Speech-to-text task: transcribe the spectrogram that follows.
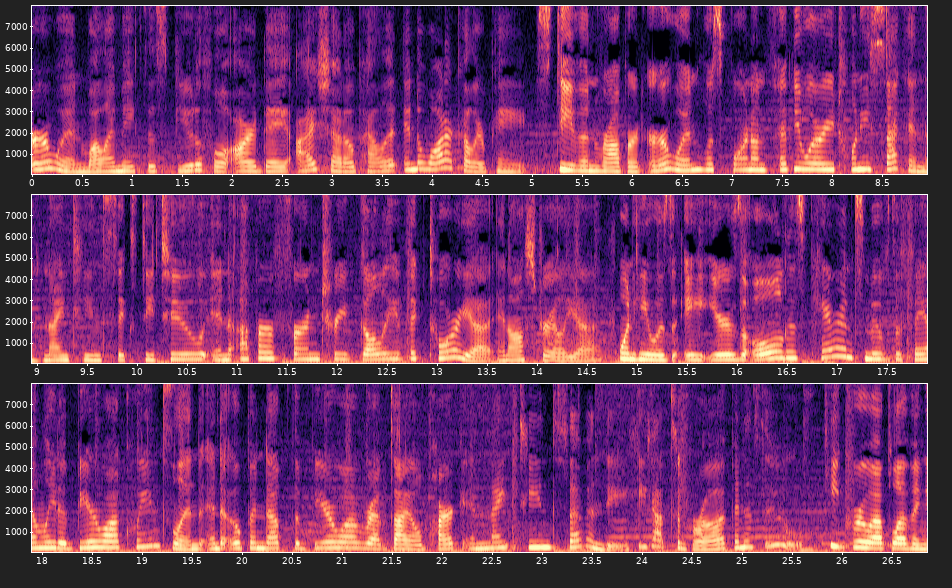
Irwin while I make this beautiful Ardé eyeshadow palette into watercolor paint. Stephen Robert Irwin was born on February 22, 1962 in Upper Fern Tree Gully, Victoria in Australia. When he was eight years old, his parents moved the family to Beerwah, Queensland and opened up the Beerwah Reptile Park in 1970. He got to grow up in a zoo. He grew up loving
